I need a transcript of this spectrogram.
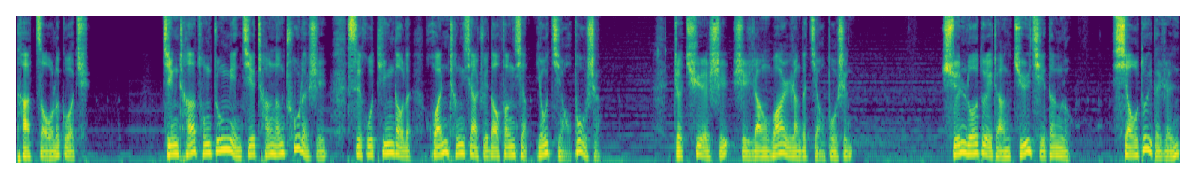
他走了过去。警察从中面街长廊出来时，似乎听到了环城下水道方向有脚步声，这确实是让瓦尔让的脚步声。巡逻队长举起灯笼，小队的人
